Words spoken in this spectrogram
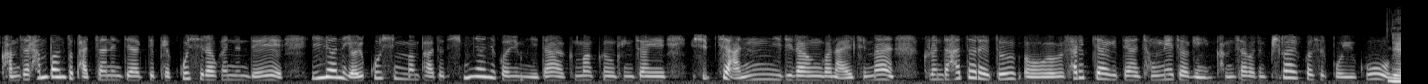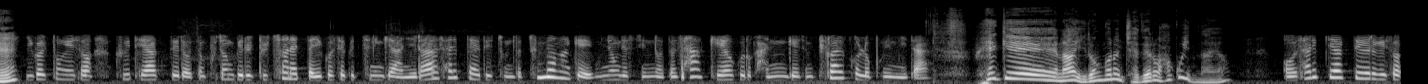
감사를 한 번도 받지 않은 대학들 100곳이라고 했는데 1년에 10곳씩만 받아도 10년이 걸립니다. 그만큼 굉장히 쉽지 않은 일이라는 건 알지만 그런다 하더라도 어, 사립대학에 대한 정례적인 감사가 좀 필요할 것을 보이고 예. 이걸 통해서 그 대학들의 어떤 부정비를 들춰냈다 이것에 그치는 게 아니라 사립대학들이 좀 더 투명하게 운영될 수 있는 어떤 사학 개혁으로 가는 게 좀 필요할 걸로 보입니다. 회계나 이런 거는 제대로 하고 있나요? 어, 사립대학들에서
